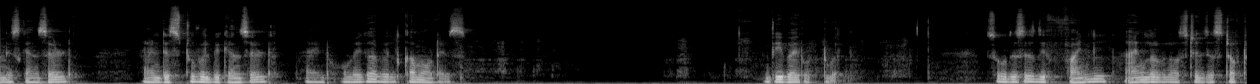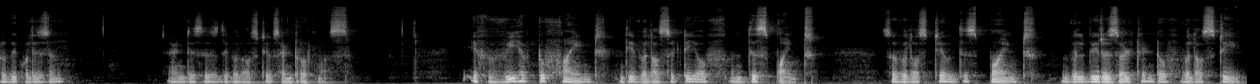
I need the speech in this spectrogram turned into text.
m is cancelled and this 2 will be cancelled and omega will come out as v by root 12 so this is the final angular velocity just after the collision and this is the velocity of center of mass. If we have to find the velocity of this point so velocity of this point will be resultant of velocity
